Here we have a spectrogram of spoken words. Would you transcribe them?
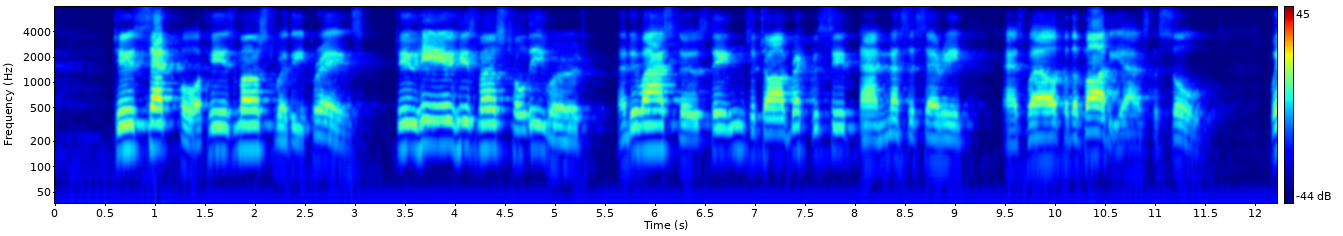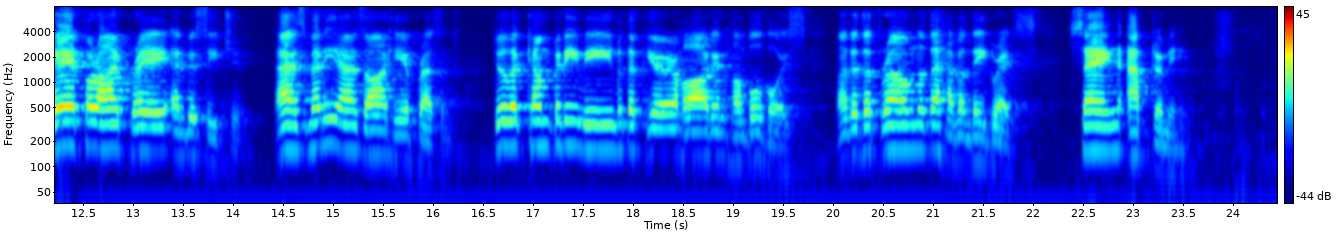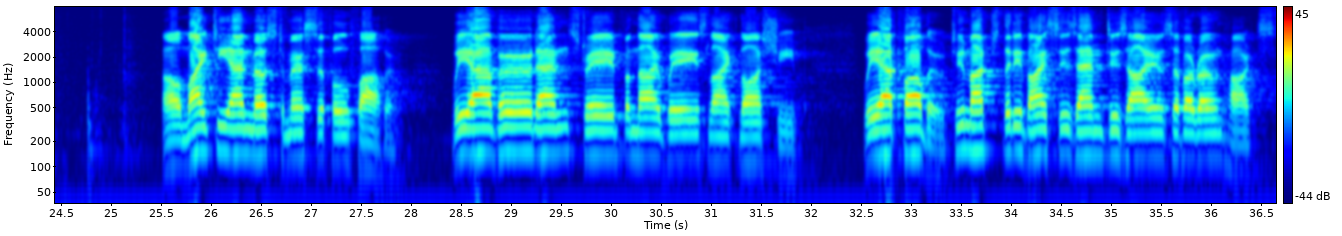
to set forth his most worthy praise, to hear his most holy word, and to ask those things which are requisite and necessary, as well for the body as the soul. Wherefore I pray and beseech you, as many as are here present, to accompany me with a pure heart and humble voice under the throne of the heavenly grace, saying after me, Almighty and most merciful Father, we have erred and strayed from thy ways like lost sheep. We have followed too much the devices and desires of our own hearts.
